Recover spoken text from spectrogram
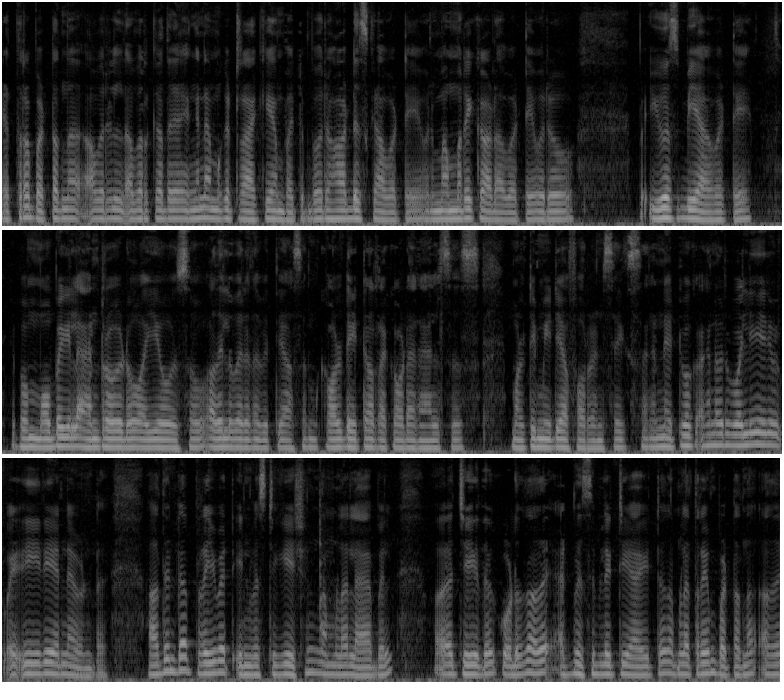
എത്ര പെട്ടെന്ന് അവരിൽ അവർക്കത് എങ്ങനെ നമുക്ക് ട്രാക്ക് ചെയ്യാൻ പറ്റും? ഇപ്പോൾ ഒരു ഹാർഡ് ഡിസ്ക് ആവട്ടെ ഒരു മെമ്മറി കാർഡ് ആവട്ടെ ഒരു യു എസ് ബി ആവട്ടെ ഇപ്പം മൊബൈൽ ആൻഡ്രോയിഡോ ഐ ഒ എസോ അതിൽ വരുന്ന വ്യത്യാസം call data record analysis multimedia forensics അങ്ങനെ നെറ്റ്വർക്ക് അങ്ങനെ ഒരു വലിയൊരു ഏരിയ തന്നെ ഉണ്ട്. അതിന്റെ പ്രൈവറ്റ് ഇൻവെസ്റ്റിഗേഷൻ നമ്മളെ ലാബിൽ ചെയ്ത് കൊടുത്ത് അത് അഡ്മിസിബിലിറ്റി ആയിട്ട് നമ്മൾ എത്രയും പെട്ടെന്ന് അത്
